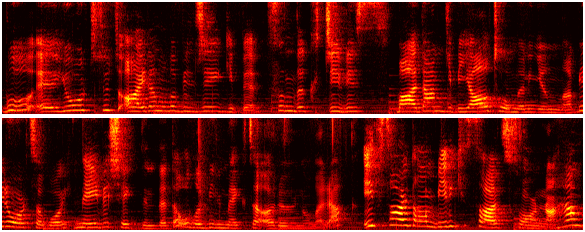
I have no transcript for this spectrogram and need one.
Bu e, yoğurt, süt, ayran olabileceği gibi fındık, ceviz, badem gibi yağ tohumların yanına bir orta boy meyve şeklinde de olabilmekte ara öğün olarak. İftardan 1-2 saat sonra hem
